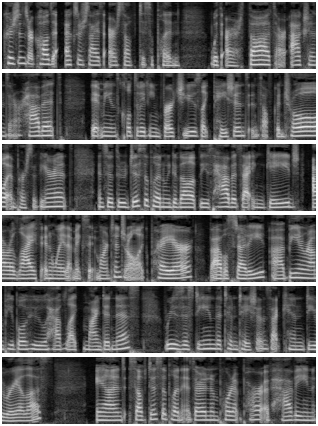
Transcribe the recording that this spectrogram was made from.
Christians are called to exercise our self discipline with our thoughts, our actions, and our habits. It means cultivating virtues like patience and self control and perseverance. And so through discipline, we develop these habits that engage our life in a way that makes it more intentional, like prayer, Bible study, uh, being around people who have like mindedness, resisting the temptations that can derail us. And self discipline is an important part of having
